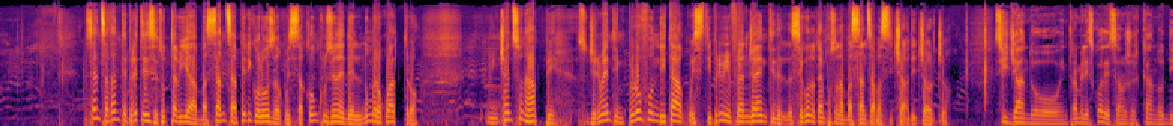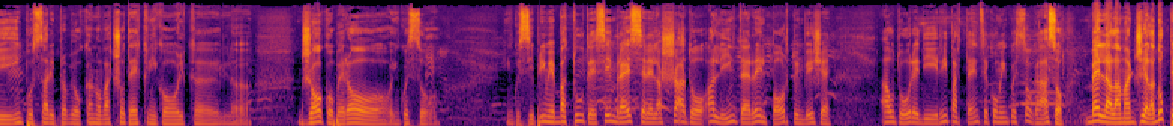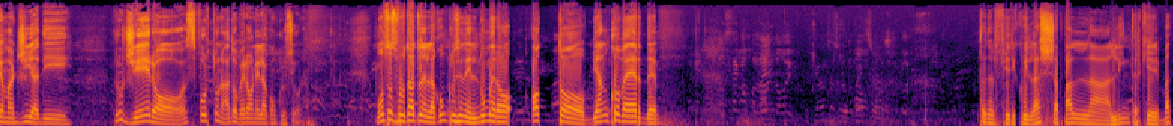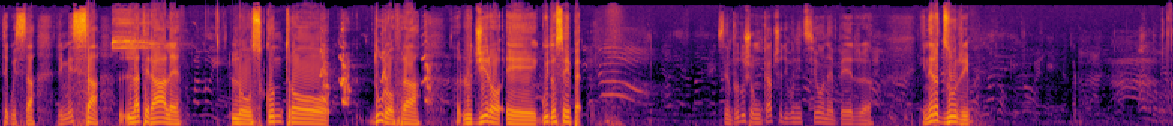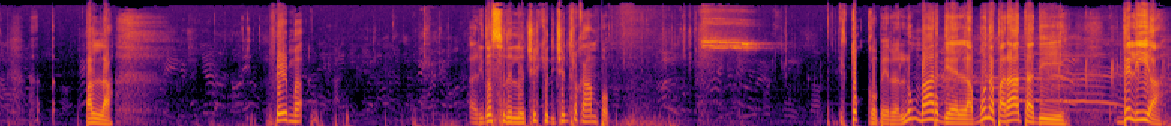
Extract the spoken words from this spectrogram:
senza tante pretese tuttavia abbastanza pericolosa questa conclusione del numero 4 Vincenzo Nappi. Suggerimenti in profondità questi primi frangenti del secondo tempo sono abbastanza pasticciati Giorgio. Sì, Giando, entrambe le squadre stanno cercando di impostare il proprio canovaccio tecnico, il, il gioco però in questo in queste prime battute sembra essere lasciato all'Inter e il Porto invece autore di ripartenze come in questo caso. Bella la magia, la doppia magia di Ruggero, sfortunato però nella conclusione. Molto sfortunato nella conclusione il numero 8 bianco-verde. Antonio Alfieri qui lascia palla all'Inter che batte questa rimessa laterale. Lo scontro duro fra Ruggiro e Guido Sepe. Se ne produce un calcio di punizione per i nerazzurri. Palla ferma a ridosso del cerchio di centrocampo. Il tocco per Lombardi e la buona parata di Delia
